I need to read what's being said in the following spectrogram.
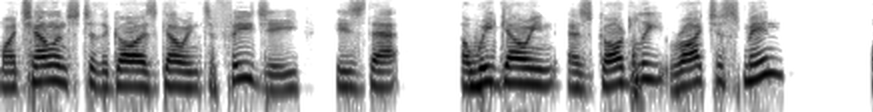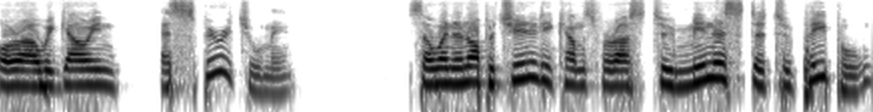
My challenge to the guys going to Fiji is that are we going as godly, righteous men, or are we going as spiritual men? So when an opportunity comes for us to minister to people,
